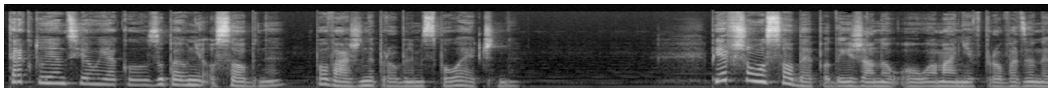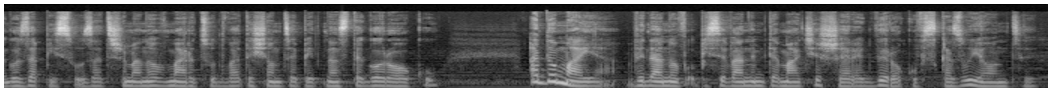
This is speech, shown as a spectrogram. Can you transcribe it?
traktując ją jako zupełnie osobny, poważny problem społeczny. Pierwszą osobę podejrzaną o łamanie wprowadzonego zapisu zatrzymano w marcu 2015 roku, a do maja wydano w opisywanym temacie szereg wyroków skazujących.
